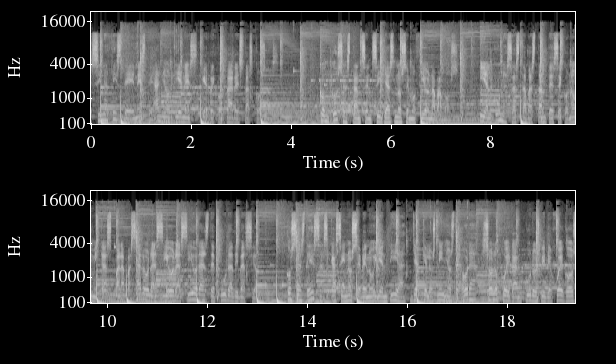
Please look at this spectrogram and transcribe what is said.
Si naciste en este año tienes que recordar estas cosas. Con cosas tan sencillas nos emocionábamos. Y algunas hasta bastantes económicas para pasar horas y horas y horas de pura diversión. Cosas de esas casi no se ven hoy en día, ya que los niños de ahora solo juegan puros videojuegos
